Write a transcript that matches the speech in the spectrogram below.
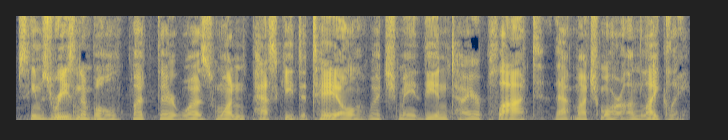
Seems reasonable, but there was one pesky detail which made the entire plot that much more unlikely.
